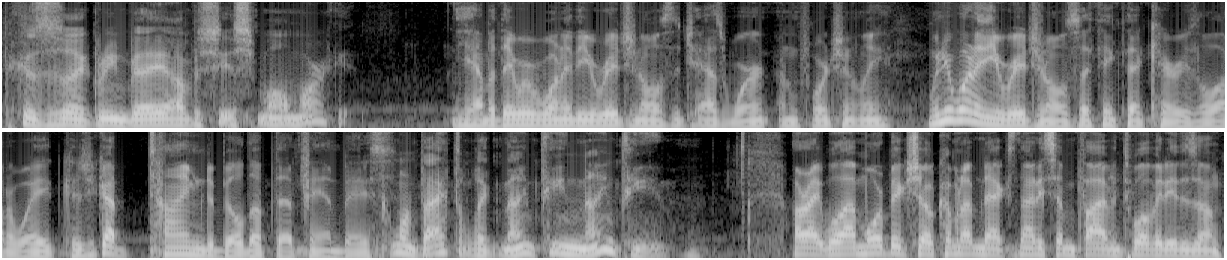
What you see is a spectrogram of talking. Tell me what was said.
because uh, Green Bay obviously a small market. Yeah, but they were one of the originals. The Jazz weren't, unfortunately. When you're one of the originals, I think that carries a lot of weight because you got time to build up that fan base. Going back to like 1919. All right, we'll have more Big Show coming up next. 97.5 and 1280 The Zone.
